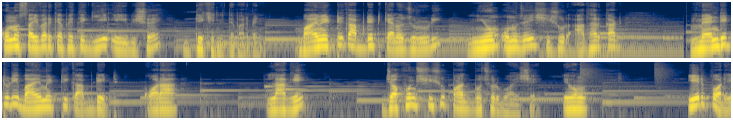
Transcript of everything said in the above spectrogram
কোনো সাইবার ক্যাফেতে গিয়ে এই বিষয়ে দেখে নিতে পারবেন। বায়োমেট্রিক আপডেট কেন জরুরি? নিয়ম অনুযায়ী শিশুর Aadhaar card mandatory biometric update করা লাগে যখন শিশু পাঁচ বছর বয়সে এবং এরপরে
